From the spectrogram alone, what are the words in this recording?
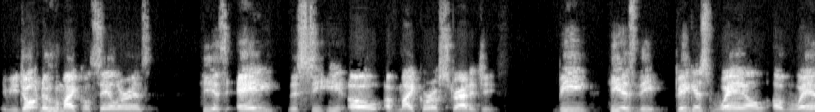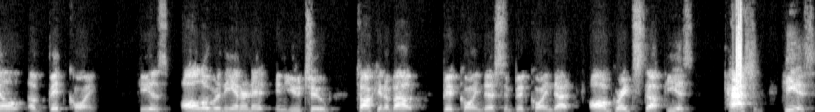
If you don't know who Michael Saylor is, he is A, the CEO of MicroStrategies. B, he is the biggest whale of whale of Bitcoin. He is all over the internet and YouTube talking about Bitcoin this and Bitcoin that. All great stuff. He is passionate. He is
